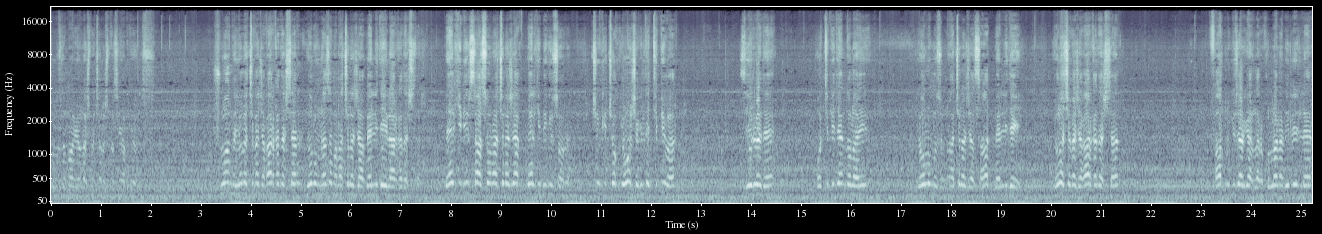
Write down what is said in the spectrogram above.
tuzlama ve yolaşma çalışması yapıyoruz. Şu anda yola çıkacak arkadaşlar yolun ne zaman açılacağı belli değil arkadaşlar. Belki bir saat sonra açılacak, belki bir gün sonra. Çünkü çok yoğun şekilde tipi var. Zirvede o tipiden dolayı yolumuzun açılacağı saat belli değil. Yola çıkacak arkadaşlar farklı güzergahları kullanabilirler.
